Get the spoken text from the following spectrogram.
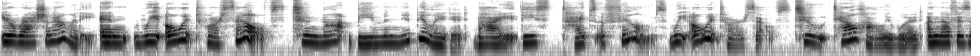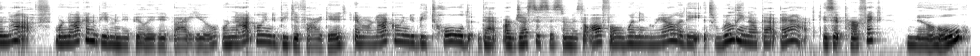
irrationality. And we owe it to ourselves to not be manipulated manipulated by these types of films. We owe it to ourselves to tell Hollywood enough is enough. We're not going to be manipulated by you. We're not going to be divided and we're not going to be told that our justice system is awful when in reality it's really not that bad. Is it perfect? No,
